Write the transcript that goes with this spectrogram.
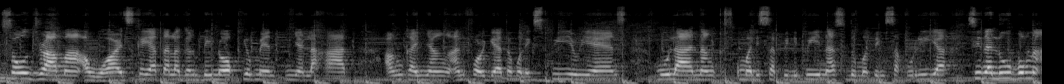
Soul Drama Awards. Kaya talagang dinocument niya lahat ang kanyang unforgettable experience mula nang umalis sa Pilipinas, dumating sa Korea. Sinalubong ng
